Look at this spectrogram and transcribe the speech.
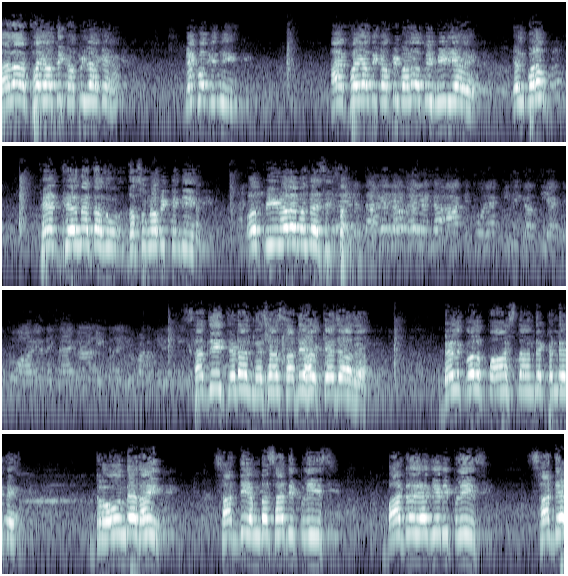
ਸਾਰਾ ਐਫ ਆਈ ਆਰ ਦੀ ਕਾਪੀ ਲਾ ਕੇ ਦੇਖੋ ਕਿੰਨੀ। ਐਫ ਆਈ ਆਰ ਦੀ ਕਾਪੀ ਪੜ੍ਹੋ ਤੁਸੀਂ ਮੀਡੀਆ ਦੇ। ਇਹਨੂੰ ਪੜ੍ਹੋ। ਫਿਰ ਫਿਰ ਮੈਂ ਤੁਹਾਨੂੰ ਦੱਸੂਗਾ ਵੀ ਕਿੰਨੀ ਹੈ ਉਹ ਪੀਣ ਵਾਲੇ ਬੰਦੇ ਸੀ। ਸਰ ਜੀ ਜਿਹੜਾ ਨਸ਼ਾ ਸਾਡੇ ਹਲਕੇ 'ਚ ਆ ਰਿਹਾ ਬਿਲਕੁਲ ਪਾਕਿਸਤਾਨ ਦੇ ਕੰਢੇ ਤੇ ਡਰੋਨ ਦੇ ਰਾਹੀਂ ਸਾਡੀ ਅੰਮ੍ਰਿਤਸਰ ਦੀ ਪੁਲਿਸ ਬਾਰਡਰ ਏਰੀਆ ਦੀ ਪੁਲਿਸ ਸਾਡੇ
